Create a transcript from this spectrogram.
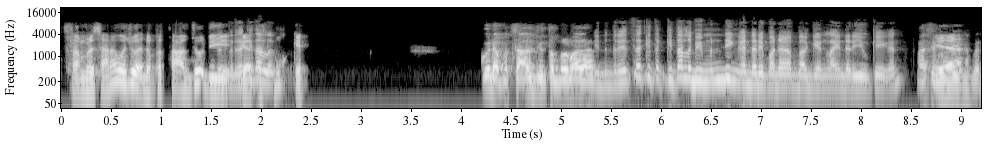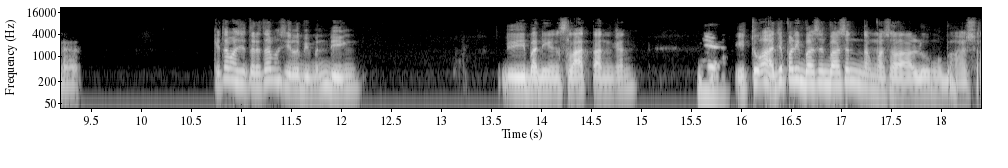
Selama di sana gue juga dapet salju di, di atas kita bukit. Gue dapet salju tebel banget. Ya, Dan ternyata kita, kita lebih mending kan daripada bagian lain dari UK kan. Masih Iya. mending benar. Kita masih ternyata masih lebih mending. Dibanding yang selatan kan. Iya. Itu aja paling bahasan-bahasan tentang masa lalu. Ngebahas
